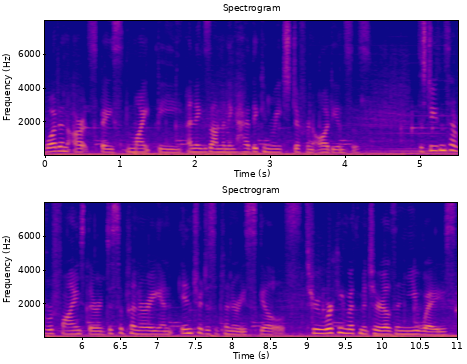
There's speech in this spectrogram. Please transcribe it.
what an art space might be and examining how they can reach different audiences. The students have refined their disciplinary and interdisciplinary skills through working with materials in new ways,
